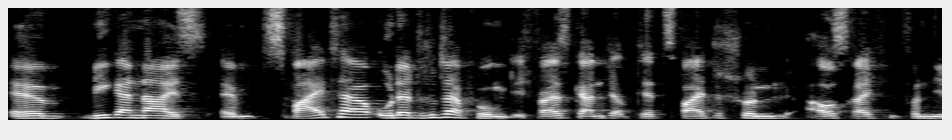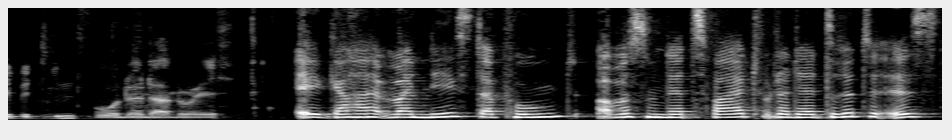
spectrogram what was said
Ähm, mega nice. Ähm, zweiter oder dritter Punkt. Ich weiß gar nicht, ob der zweite schon ausreichend von dir bedient wurde dadurch. Egal, mein nächster Punkt, ob es nun der zweite oder der dritte ist,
